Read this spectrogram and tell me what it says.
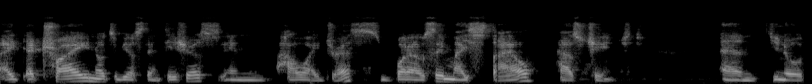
I, I try not to be ostentatious in how I dress, but I would say my style has changed, and you know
